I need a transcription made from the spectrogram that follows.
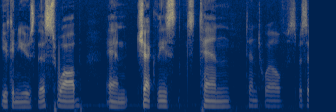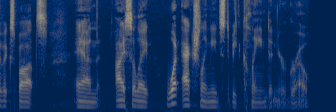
You can use this swab and check these 10, 10 12 specific spots and isolate what actually needs to be cleaned in your grow.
